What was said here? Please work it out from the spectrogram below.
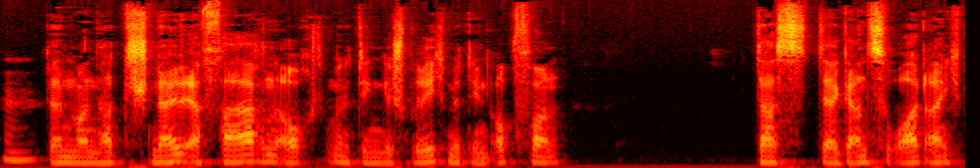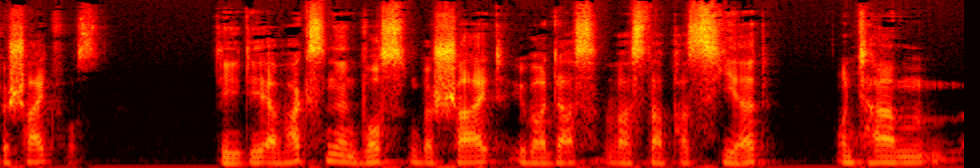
Mhm. Denn man hat schnell erfahren, auch mit dem Gespräch mit den Opfern, dass der ganze Ort eigentlich Bescheid wusste. Die, die Erwachsenen wussten Bescheid über das, was da passiert und haben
